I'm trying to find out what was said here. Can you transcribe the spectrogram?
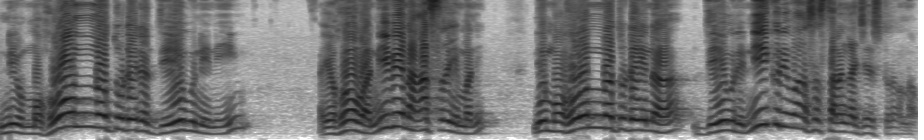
నీవు మహోన్నతుడైన దేవునిని యహోవా నీవే నా ఆశ్రయమని నీ మహోన్నతుడైన దేవుని నీకు నివాస స్థలంగా చేసుకుని ఉన్నావు.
